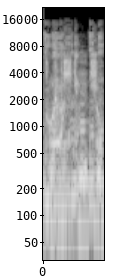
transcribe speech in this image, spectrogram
Class teacher.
